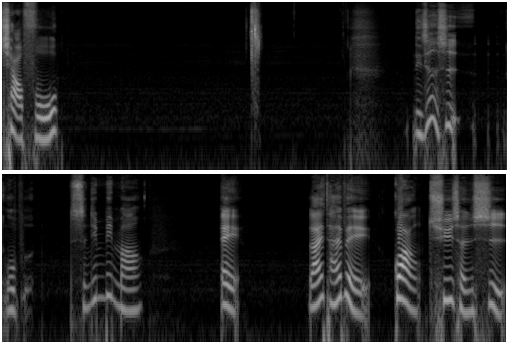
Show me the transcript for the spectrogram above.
巧福。你真的是我不神经病吗？哎，来台北逛屈臣氏，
